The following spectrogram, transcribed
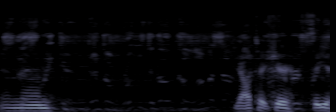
And um, y'all take care. See ya.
